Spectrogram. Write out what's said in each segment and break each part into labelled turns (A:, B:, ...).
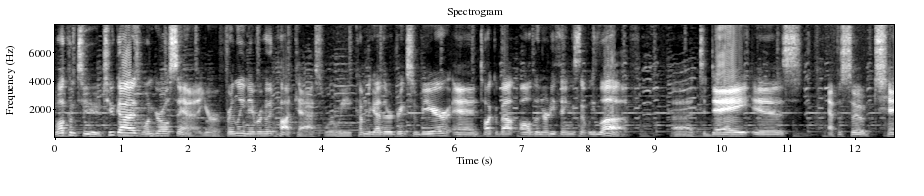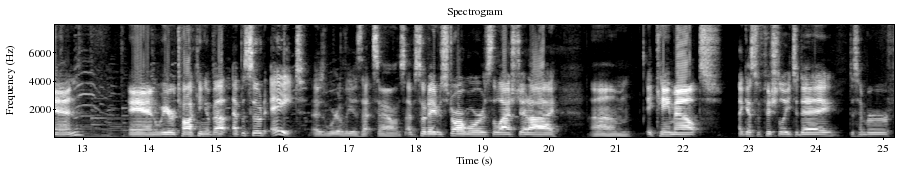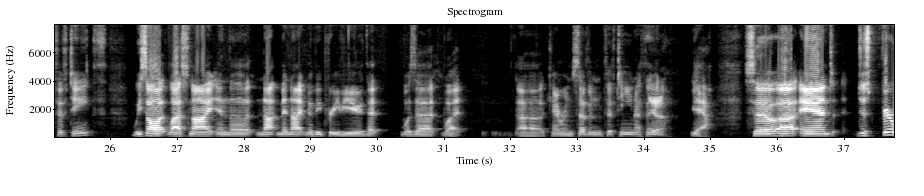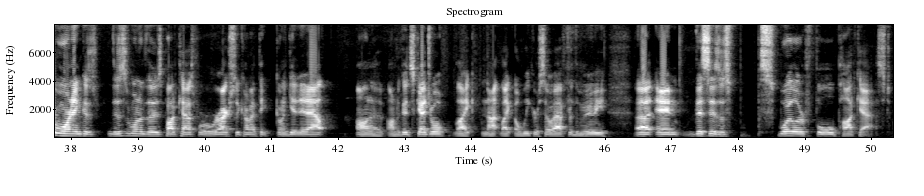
A: welcome to Two Guys, One Girl Santa, your friendly neighborhood podcast where we come together, drink some beer, and talk about all the nerdy things that we love. Uh, today is episode 10, and we are talking about episode 8, as weirdly as that sounds. Episode 8 of Star Wars The Last Jedi. Um, it came out, I guess, officially today, December 15th. We saw it last night in the not midnight movie preview that was at what uh, Cameron seven fifteen I think.
B: Yeah.
A: Yeah. So uh, and just fair warning because this is one of those podcasts where we're actually kind of think going to get it out on a on a good schedule, like not like a week or so after the movie. Uh, and this is a sp- spoiler full podcast.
